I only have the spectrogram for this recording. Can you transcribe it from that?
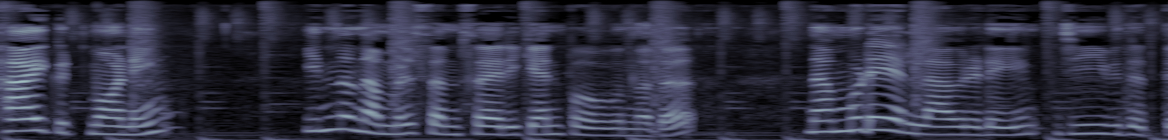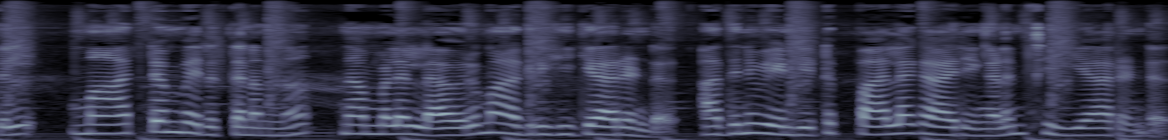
ഹായ് ഗുഡ് മോർണിംഗ് ഇന്ന് നമ്മൾ സംസാരിക്കാൻ പോകുന്നത് നമ്മുടെ എല്ലാവരുടെയും ജീവിതത്തിൽ മാറ്റം വരുത്തണമെന്ന് നമ്മളെല്ലാവരും ആഗ്രഹിക്കാറുണ്ട്. അതിനു വേണ്ടിയിട്ട് പല കാര്യങ്ങളും ചെയ്യാറുണ്ട്.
